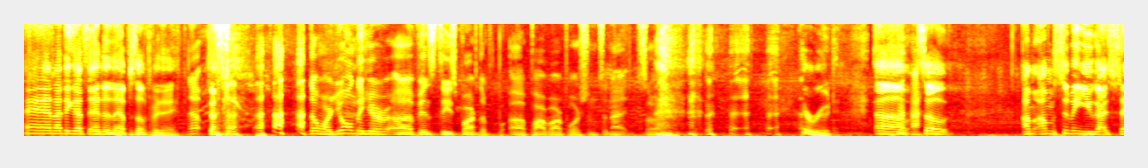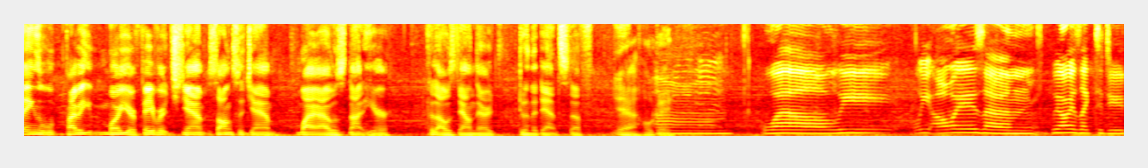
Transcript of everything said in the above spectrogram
And I think that's the end of the episode for today. Yep. Don't worry. You only hear uh, Vince T's part of the uh, par bar portion tonight. So You're rude. Uh, so, I'm, I'm assuming you guys sang probably more your favorite jam songs to jam. Why I was not here because I was down there doing the dance stuff. yeah. Okay. Um, well, we we always um, we always like to do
